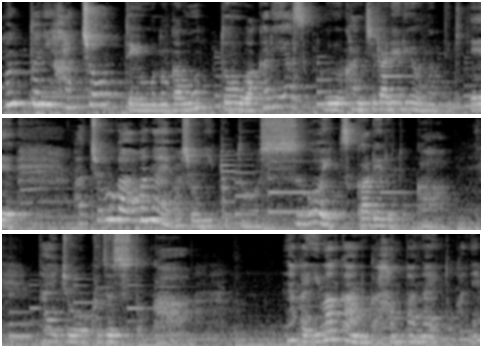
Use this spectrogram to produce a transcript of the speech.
本当に波長っていうものがもっと分かりやすく感じられるようになってきて波長が合わない場所に行くとすごい疲れるとか体調を崩すとかなんか違和感が半端ないとかね。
